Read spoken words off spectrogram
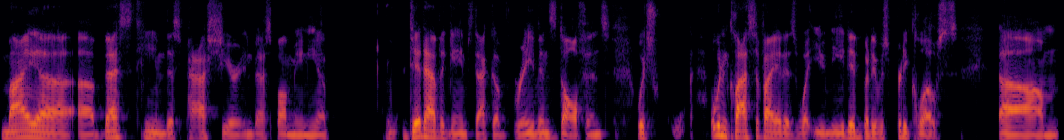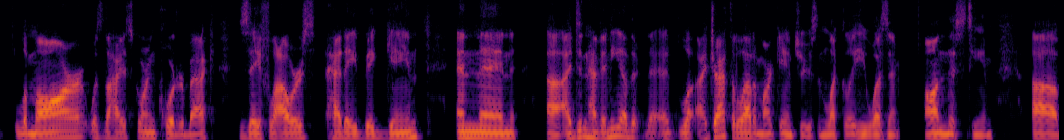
my uh, uh, best team this past year in Best Ball Mania did have a game stack of Ravens Dolphins, which I wouldn't classify it as what you needed, but it was pretty close. Um, Lamar was the highest scoring quarterback. Zay Flowers had a big game, and then uh, I didn't have any other. Uh, I drafted a lot of Mark Andrews, and luckily he wasn't on this team. Uh,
